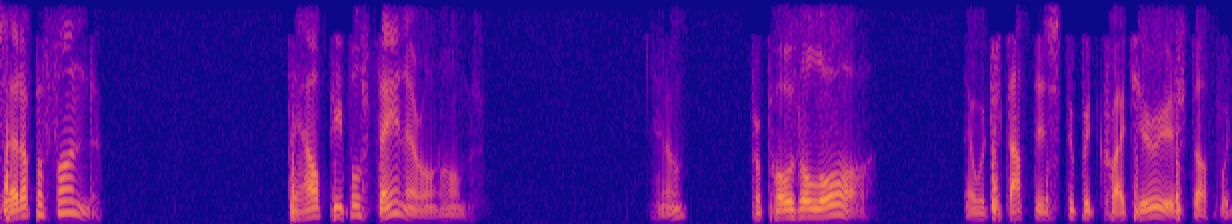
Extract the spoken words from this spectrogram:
Set up a fund to help people stay in their own homes. You know, propose a law that would stop this stupid criteria stuff with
